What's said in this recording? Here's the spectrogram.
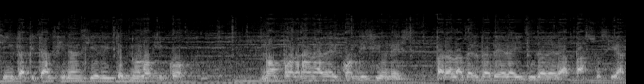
sin capital financiero y tecnológico, no podrán haber condiciones para la verdadera y duradera paz social.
